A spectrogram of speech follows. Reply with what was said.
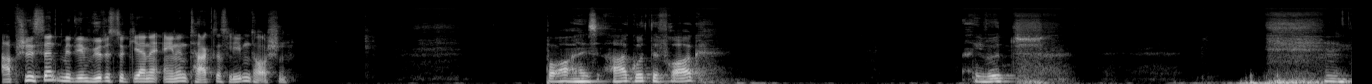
abschließend, mit wem würdest du gerne einen Tag das Leben tauschen? Boah, das ist auch eine gute Frage. Ich würde. Hm.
